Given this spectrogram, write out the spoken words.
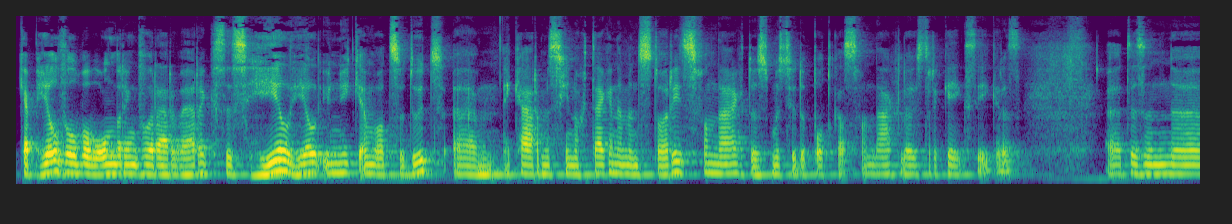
ik, heb heel veel bewondering voor haar werk. Ze is heel, heel uniek in wat ze doet. Um, ik ga haar misschien nog taggen in mijn stories vandaag. Dus moest je de podcast vandaag luisteren, kijk zeker eens. Uh, het is een uh,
